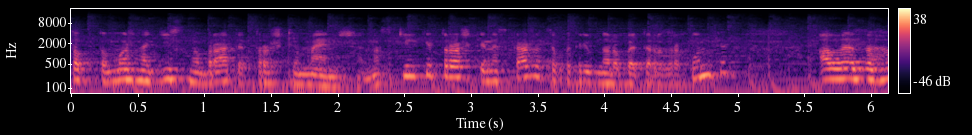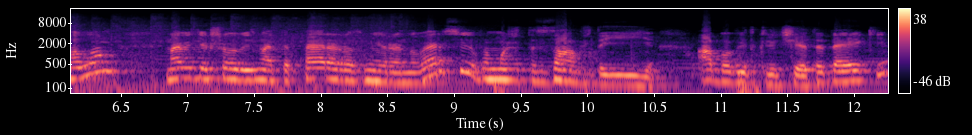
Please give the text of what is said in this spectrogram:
Тобто можна дійсно брати трошки менше. Наскільки трошки не скажу, це потрібно робити розрахунки. Але загалом, навіть якщо ви візьмете перерозмірену версію, ви можете завжди її або відключити деякі,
